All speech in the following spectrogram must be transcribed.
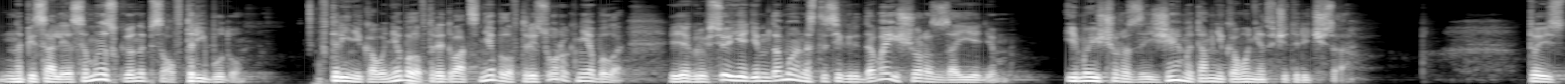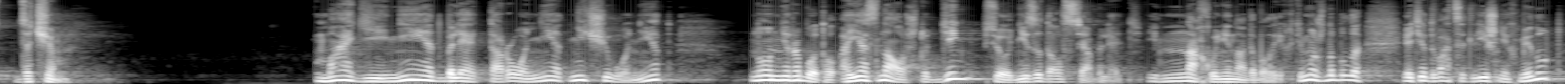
написали смс, и он написал, в 3 буду. В 3 никого не было, в 3.20 не было, в 3.40 не было. И я говорю, все, едем домой. Анастасия говорит, давай еще раз заедем. И мы еще раз заезжаем, и там никого нет в 4 часа. То есть зачем? Магии нет, блядь, Таро нет, ничего нет. Но он не работал. А я знал, что день, все, не задался, блядь. И нахуй не надо было ехать. И можно было эти 20 лишних минут,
